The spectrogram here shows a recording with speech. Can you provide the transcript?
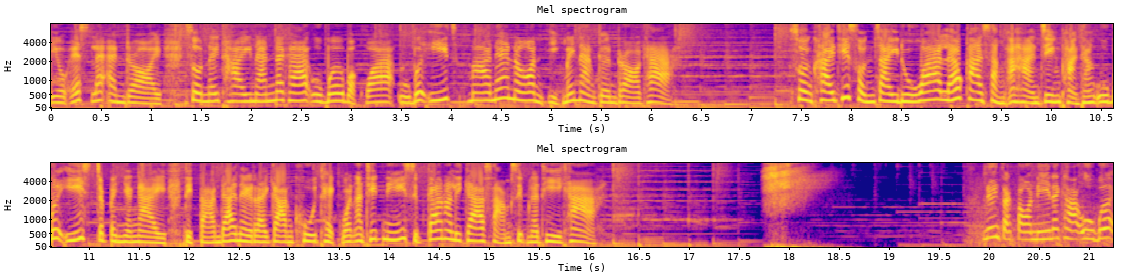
iOS และ Android ส่วนในไทยนั้นนะคะ Uber บอกว่า Uber Eats มาแน่นอนอีกไม่นานเกินรอค่ะส่วนใครที่สนใจดูว่าแล้วการสั่งอาหารจริงผ่านทาง Uber Eats จะเป็นยังไง ติดตามได้ในรายการคูเทควันอาทิตย์นี้ 19นาฬิกา30 นาทีค่ะ เนื่องจากตอนนี้นะคะ Uber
